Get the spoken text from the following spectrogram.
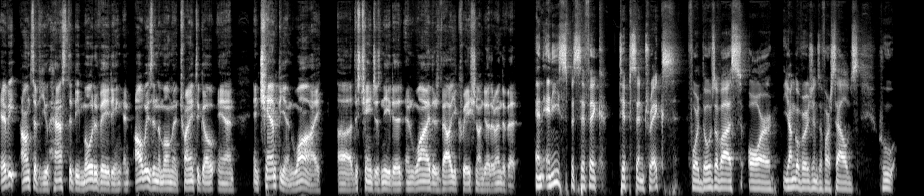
every ounce of you has to be motivating and always in the moment trying to go and and champion why uh, this change is needed and why there's value creation on the other end of it. And any specific tips and tricks for those of us or younger versions of ourselves who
